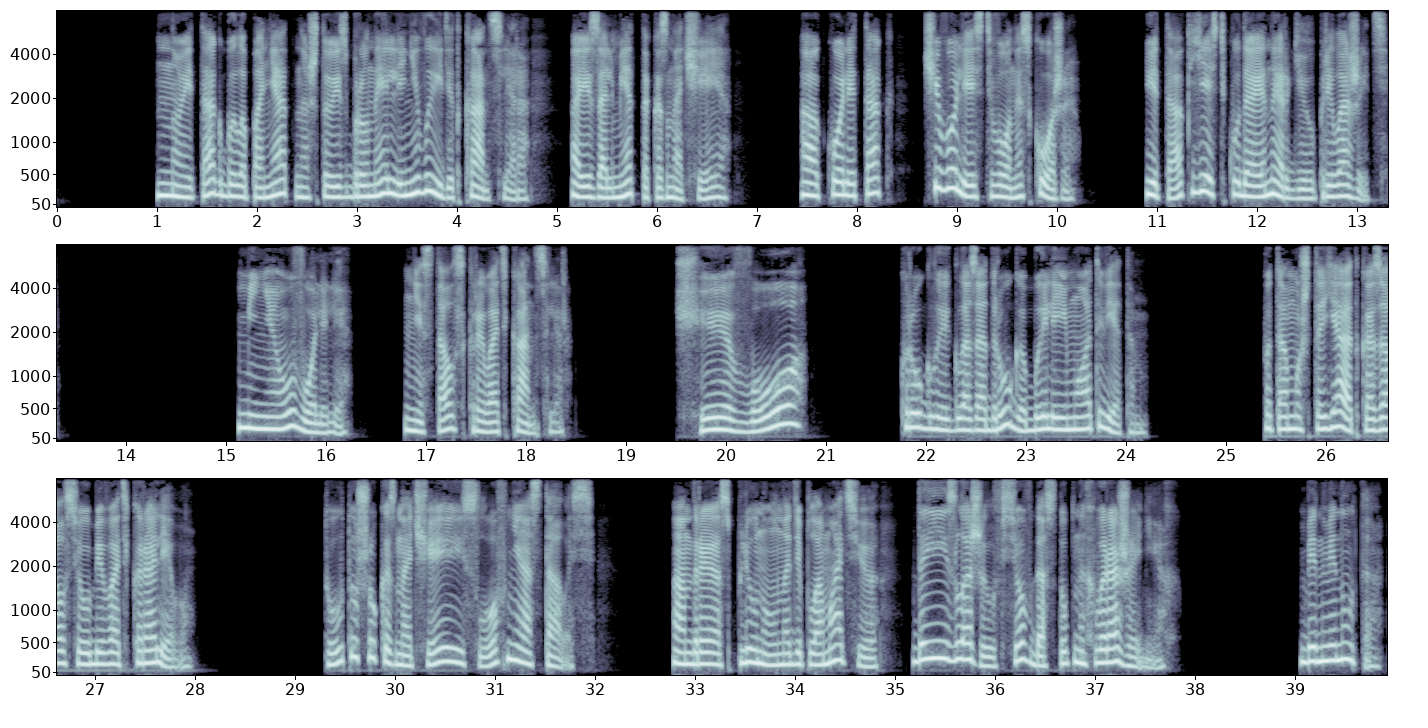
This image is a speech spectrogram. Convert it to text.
Но и так было понятно, что из Брунелли не выйдет канцлера, а из Альметта — казначея. А коли так, чего лезть вон из кожи? И так есть куда энергию приложить. Меня уволили. Не стал скрывать канцлер. «Чего?» Круглые глаза друга были ему ответом. «Потому что я отказался убивать королеву. Тут уж у казначея и слов не осталось. Андреас плюнул на дипломатию, да и изложил все в доступных выражениях. «Бенвенуто,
